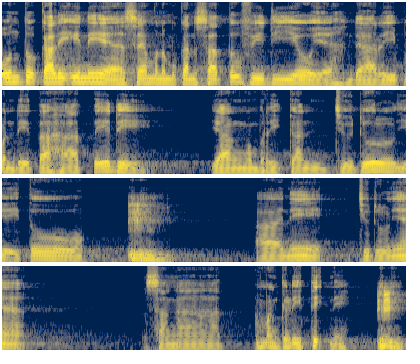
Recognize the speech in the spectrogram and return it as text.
untuk kali ini ya saya menemukan satu video ya dari pendeta HTD yang memberikan judul yaitu uh, ini judulnya sangat menggelitik nih.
